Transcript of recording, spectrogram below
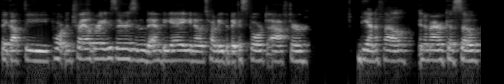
they got the Portland Trailblazers and the NBA. You know, it's probably the biggest sport after the NFL in America. So,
